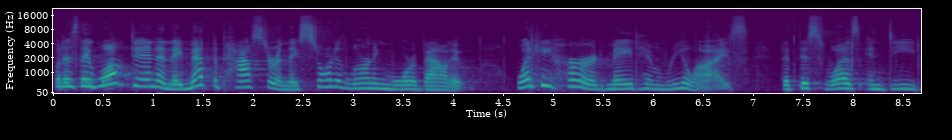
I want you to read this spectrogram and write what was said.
But as they walked in and they met the pastor and they started learning more about it, what he heard made him realize that this was indeed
